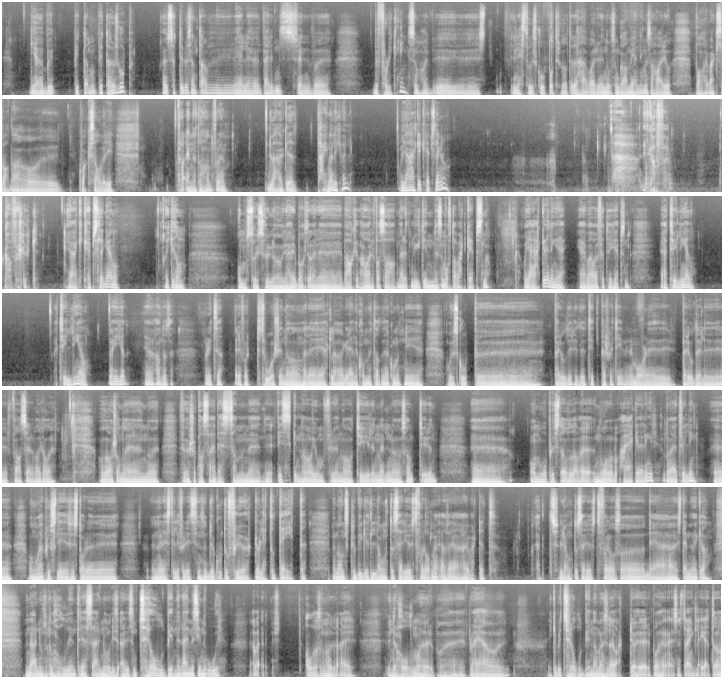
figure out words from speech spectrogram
De har bytta, bytta horoskop. Det er jo 70% av hele verdens befolkning som har uh, horoskop og trodde at det her var noe som ga mening, men så har det jo bare vært svada og kvakksalveri fra ende til annen. For det, du er jo ikke det tegnet likevel. Og jeg er ikke kreps lenger nå. Litt kaffe. Kaffeslurk. Jeg er ikke kreps lenger, jeg nå. Og ikke sånn omsorgsfulle og greier. Bak den, der, bak den harde fasaden er det et mykt indre som ofte har vært krepsen. Da. Og jeg er ikke det lenger, jeg. Jeg var jo født i krepsen. Jeg er tvilling, jeg nå. Jeg er tvilling, jeg nå. Det er ikke kødd. Jeg fant ut det for litt siden. Eller for to år siden, da de jækla greiene kom ut. At det har kommet nye horoskopperioder. Uh, tidsperspektiv, eller måleperiode, eller fase, eller hva de kaller det. Og det var sånn når, Før så passa jeg best sammen med fisken og jomfruen og tyren, eller noe sånt. Tyren. Eh, og nå plutselig altså da, Nå er jeg ikke det lenger. Nå er jeg tvilling. Eh, og nå er jeg plutselig så står det når jeg stiller for litt siden, du er god til å flørte og lett å date, men vanskelig å bygge et langt og seriøst forhold med Altså, jeg har jo vært et, et langt og seriøst forhold, så det stemmer jo ikke, da. Men er det noen som kan holde din interesse? Er det, noen, er det de som trollbinder deg med sine ord? Ja, men, alle som er underholdende å høre på, eh, pleier jeg å ikke bli trollbinda med, så det er artig å høre på. Jeg syns det er egentlig greit å,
